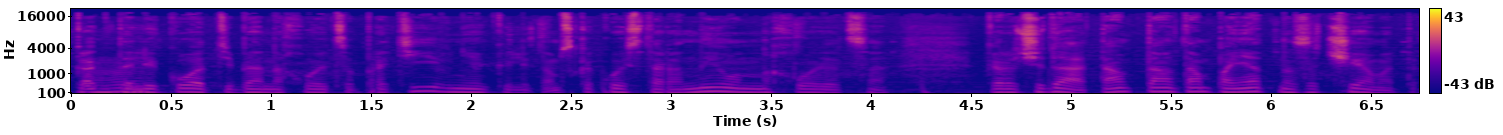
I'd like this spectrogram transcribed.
как Мгм. далеко от тебя находится противник, или там с какой стороны он находится. Короче, да, там, там, там понятно, зачем это.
